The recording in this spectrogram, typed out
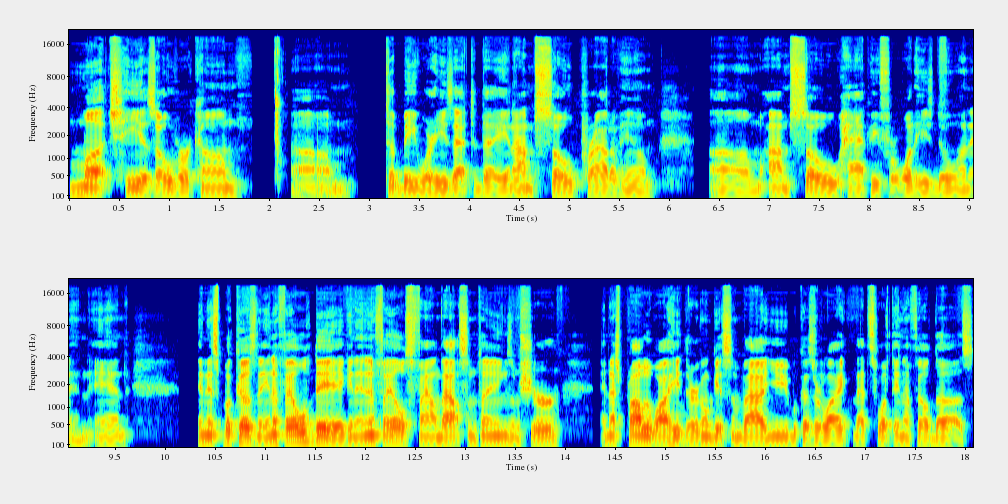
much he has overcome um, to be where he's at today, and I'm so proud of him. Um, I'm so happy for what he's doing, and and and it's because the NFL will dig, and the NFL's found out some things, I'm sure, and that's probably why he, they're going to get some value because they're like, that's what the NFL does.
